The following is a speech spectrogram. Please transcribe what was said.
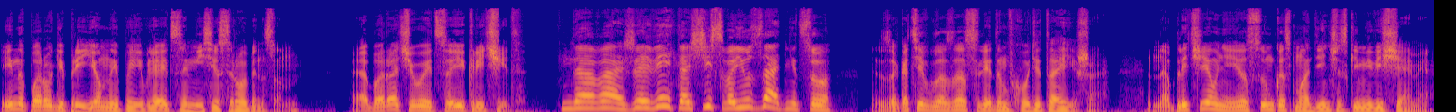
и на пороге приемной появляется миссис Робинсон. Оборачивается и кричит. «Давай, живей, тащи свою задницу!» Закатив глаза, следом входит Аиша. На плече у нее сумка с младенческими вещами,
